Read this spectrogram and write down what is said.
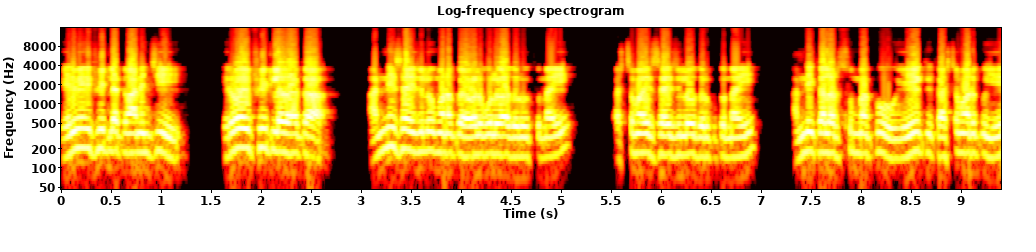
ఎనిమిది ఫీట్ల కానించి ఇరవై ఫీట్ల దాకా అన్ని సైజులు మనకు అవైలబుల్గా దొరుకుతున్నాయి. కస్టమైజ్ సైజులో దొరుకుతున్నాయి. అన్ని కలర్స్ మాకు ఏ కస్టమర్కు ఏ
